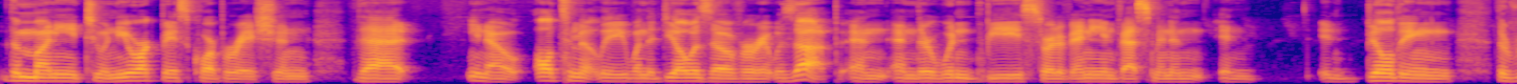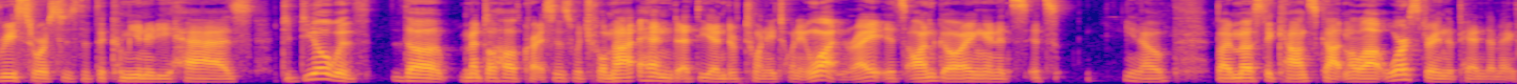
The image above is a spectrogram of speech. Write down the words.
the money to a New York-based corporation that you know, ultimately when the deal was over, it was up, and and there wouldn't be sort of any investment in in in building the resources that the community has to deal with the mental health crisis, which will not end at the end of 2021. Right? It's ongoing, and it's it's you know by most accounts gotten a lot worse during the pandemic.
